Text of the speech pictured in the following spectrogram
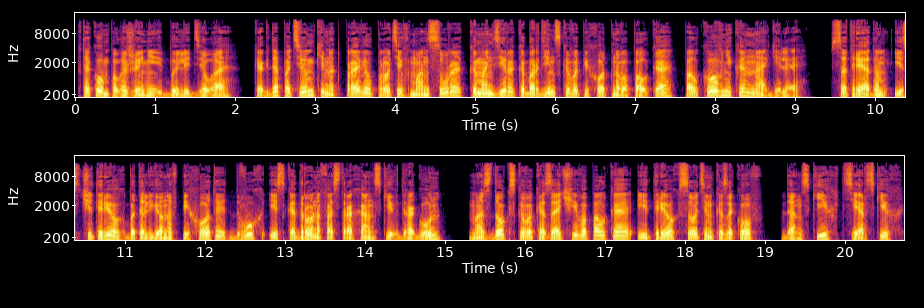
В таком положении были дела, когда Потемкин отправил против Мансура командира кабардинского пехотного полка полковника Нагеля с отрядом из четырех батальонов пехоты, двух эскадронов астраханских драгун, Моздокского казачьего полка и трех сотен казаков, донских, терских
